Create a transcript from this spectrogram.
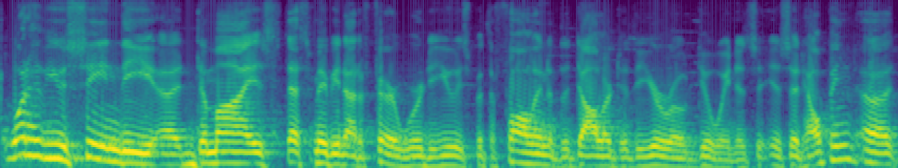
What have you seen the uh, demise, that's maybe not a fair word to use, but the falling of the dollar to the euro doing? Is, is it helping? Uh,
